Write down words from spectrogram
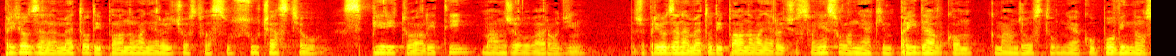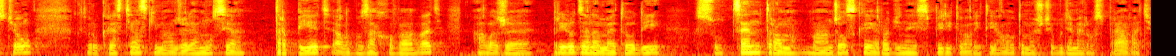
prirodzené metódy plánovania rodičovstva sú súčasťou spirituality manželov a rodín. Že prirodzené metódy plánovania rodičovstva nie sú len nejakým prídavkom k manželstvu, nejakou povinnosťou, ktorú kresťanskí manželia musia trpieť alebo zachovávať, ale že prirodzené metódy sú centrom manželskej rodinej spirituality, ale o tom ešte budeme rozprávať.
